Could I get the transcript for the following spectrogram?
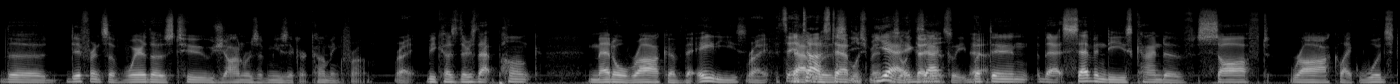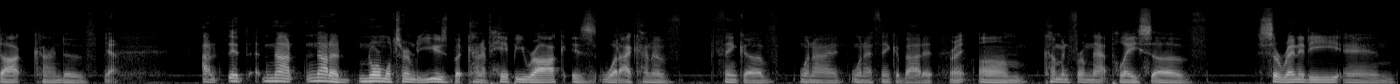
the difference of where those two genres of music are coming from Right. because there's that punk metal rock of the 80s Right. It's that anti-establishment. yeah what that is. exactly Yeah. but then that 70s kind of soft rock like woodstock kind of yeah, I, it, not not a normal term to use but kind of hippie rock is what i kind of think of when i when i think about it right. um, coming from that place of serenity and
